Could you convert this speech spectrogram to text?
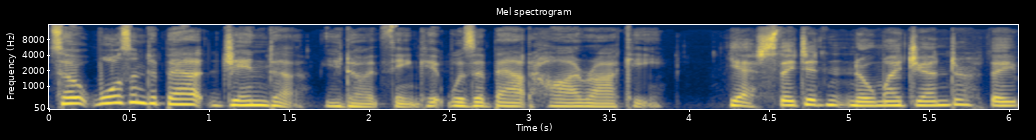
So it wasn't about gender, you don't think? It was about hierarchy. Yes, they didn't know my gender. They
